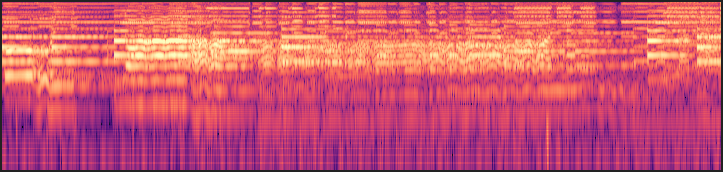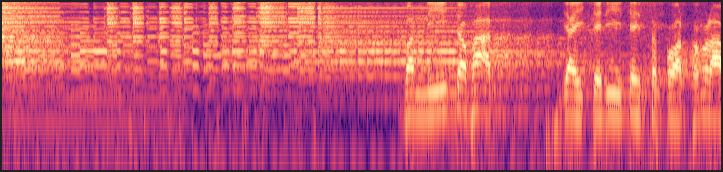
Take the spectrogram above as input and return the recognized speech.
โอ้ยน้อ วันนี้เจ้าภาพใหญ่ใจดีใจสปอร์ตของเรา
